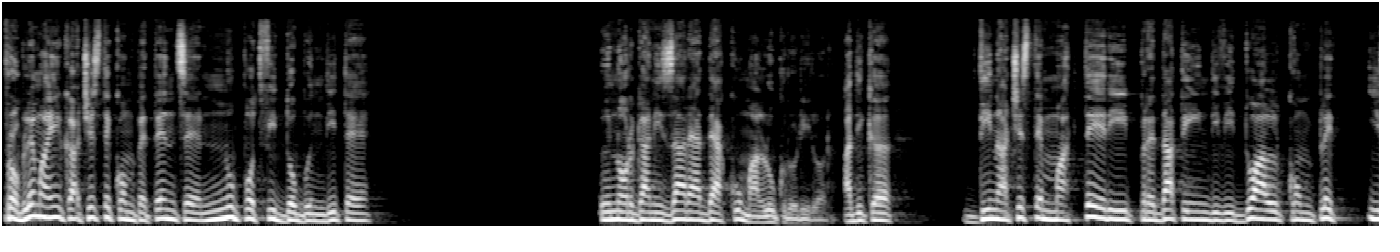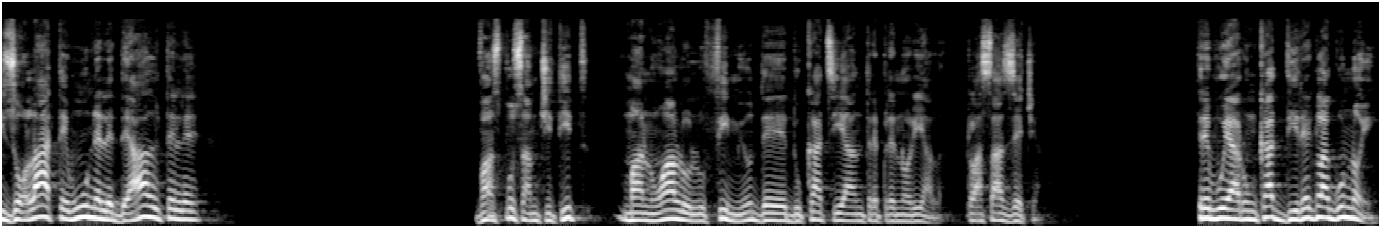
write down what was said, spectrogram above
Problema e că aceste competențe nu pot fi dobândite în organizarea de acum a lucrurilor. Adică din aceste materii predate individual, complet izolate unele de altele. V-am spus, am citit manualul lui Fimiu de educație antreprenorială, clasa 10 Trebuie aruncat direct la gunoi.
